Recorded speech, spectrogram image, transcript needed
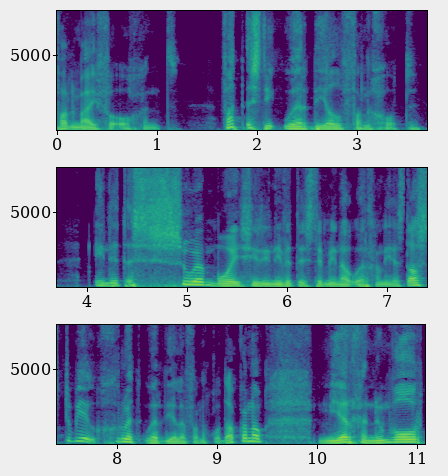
van my vir oggend. Wat is die oordeel van God? En dit is so mooi as jy die Nuwe Testament daaroor gaan lees. Daar's twee groot oordeele van God. Daar kan nog meer genoem word,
